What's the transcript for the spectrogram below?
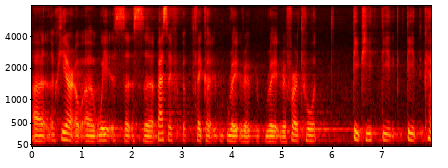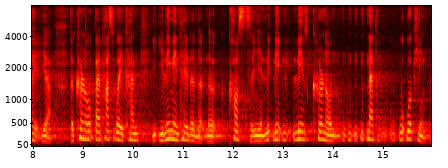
Uh, here uh, we specific re, re, refer to DPDK. Yeah, the kernel bypass way can eliminate the, the costs in Linux kernel networking.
